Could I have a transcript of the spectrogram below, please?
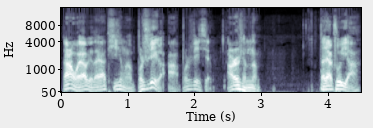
当然，我要给大家提醒了，不是这个啊，不是这些，而是什么呢？大家注意啊！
